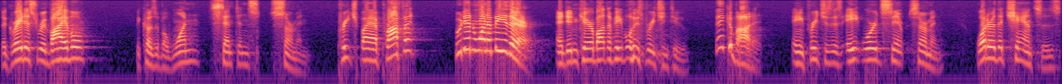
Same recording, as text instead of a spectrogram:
The greatest revival because of a one sentence sermon preached by a prophet who didn't want to be there and didn't care about the people he's preaching to. Think about it. And he preaches this eight word sermon. What are the chances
